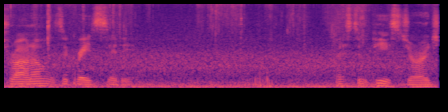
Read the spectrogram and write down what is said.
Toronto is a great city. Rest in peace, George.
